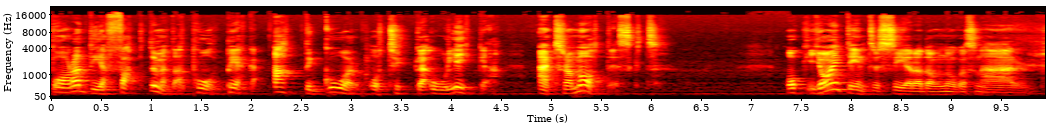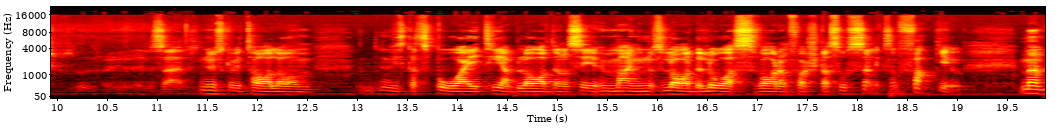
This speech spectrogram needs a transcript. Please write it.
Bara det faktumet att påpeka att det går att tycka olika är traumatiskt. Och jag är inte intresserad av någon sån här, så här nu ska vi tala om vi ska spåa i tebladen och se hur Magnus Ladulås var den första sossen. Liksom, fuck you. Men,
